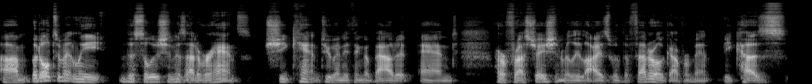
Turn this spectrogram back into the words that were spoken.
Um, but ultimately, the solution is out of her hands. She can't do anything about it. And her frustration really lies with the federal government because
